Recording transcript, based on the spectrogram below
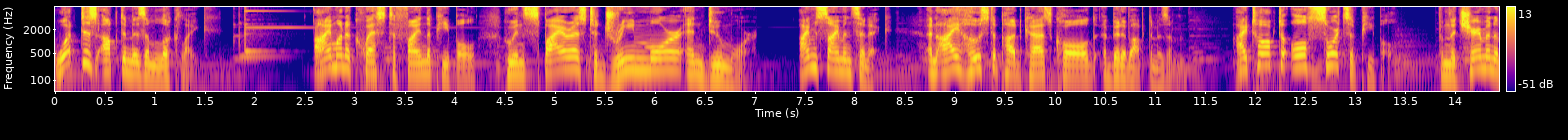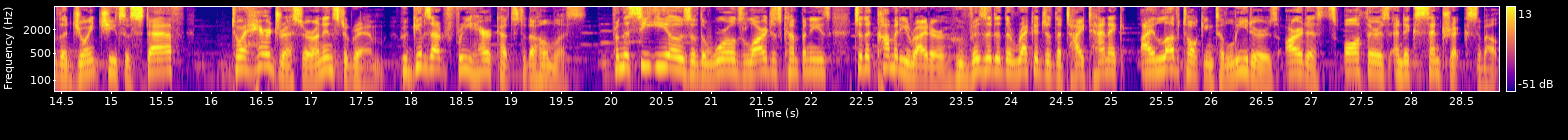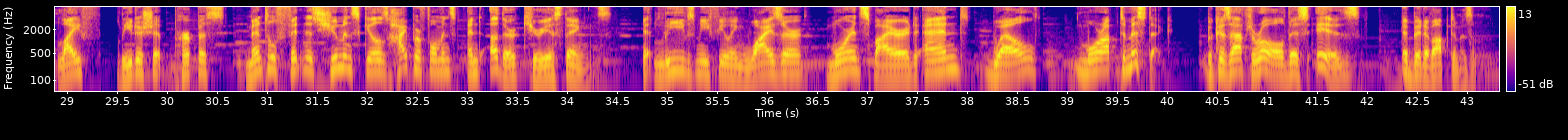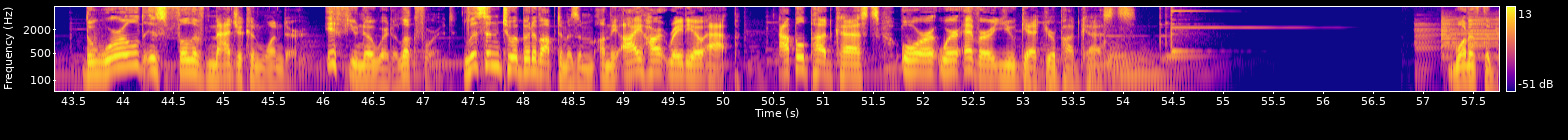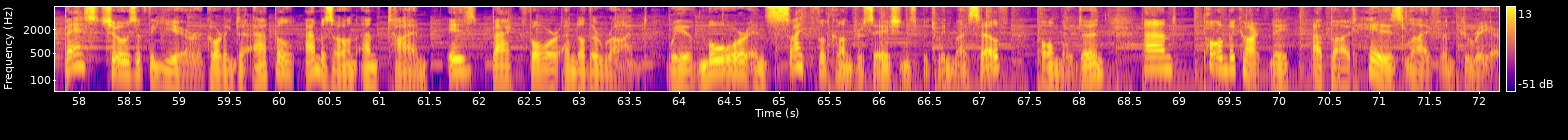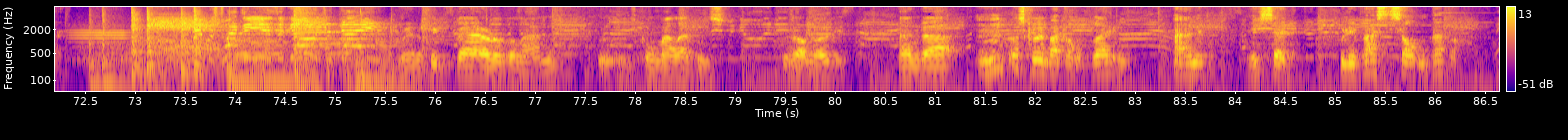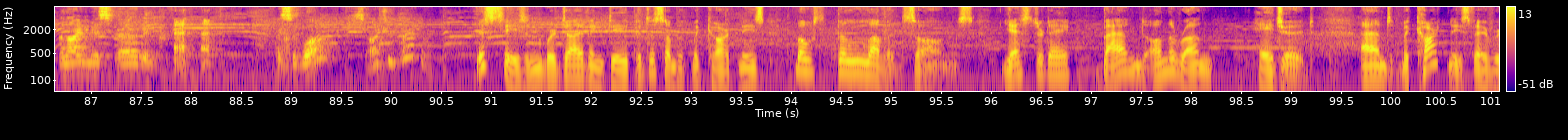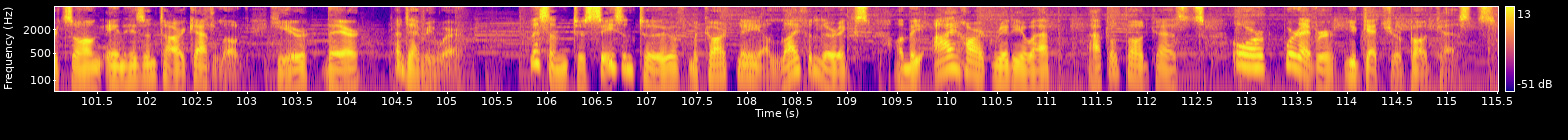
What does optimism look like? I'm on a quest to find the people who inspire us to dream more and do more. I'm Simon Sinek, and I host a podcast called A Bit of Optimism. I talk to all sorts of people, from the chairman of the Joint Chiefs of Staff to a hairdresser on Instagram who gives out free haircuts to the homeless. From the CEOs of the world's largest companies to the comedy writer who visited the wreckage of the Titanic, I love talking to leaders, artists, authors, and eccentrics about life, leadership, purpose, mental fitness, human skills, high performance, and other curious things. It leaves me feeling wiser, more inspired, and, well, more optimistic. Because after all, this is a bit of optimism. The world is full of magic and wonder, if you know where to look for it. Listen to a bit of optimism on the iHeartRadio app, Apple Podcasts, or wherever you get your podcasts. One of the best shows of the year, according to Apple, Amazon, and Time, is back for another round. We have more insightful conversations between myself, Paul Muldoon, and Paul McCartney about his life and career. Big bear of a man, was called Mal Evans, was our roadie. And uh, I was coming back on the plane, and he said, Will you pass the salt and pepper? And I misheard him. I said, What? Sergeant Pepper? This season, we're diving deep into some of McCartney's most beloved songs. Yesterday, Band on the Run, Hey Jude, and McCartney's favourite song in his entire catalogue, Here, There, and Everywhere. Listen to Season 2 of McCartney, A Life in Lyrics on the iHeartRadio app, Apple Podcasts, or wherever you get your podcasts.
